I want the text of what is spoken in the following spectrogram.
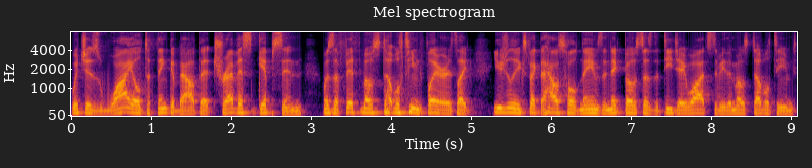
which is wild to think about that Trevis Gipson was the fifth most double teamed player. It's like usually expect the household names, the Nick Bosa's, the TJ Watts to be the most double teamed.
